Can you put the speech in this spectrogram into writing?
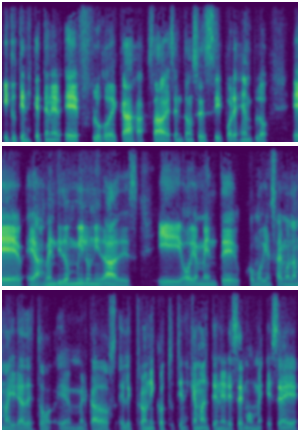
y tú tienes que tener eh, flujo de caja, ¿sabes? Entonces, si por ejemplo eh, eh, has vendido mil unidades y obviamente, como bien sabemos, la mayoría de estos mercados electrónicos, tú tienes que mantener ese, ese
